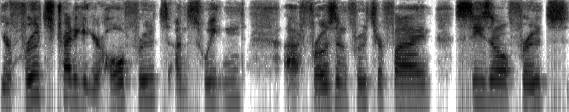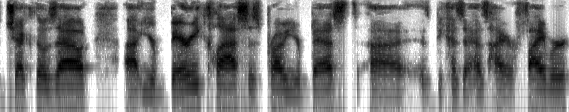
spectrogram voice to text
Your fruits, try to get your whole fruits unsweetened. Uh, frozen fruits are fine. Seasonal fruits, check those out. Uh, your berry class is probably your best uh, because it has higher fiber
